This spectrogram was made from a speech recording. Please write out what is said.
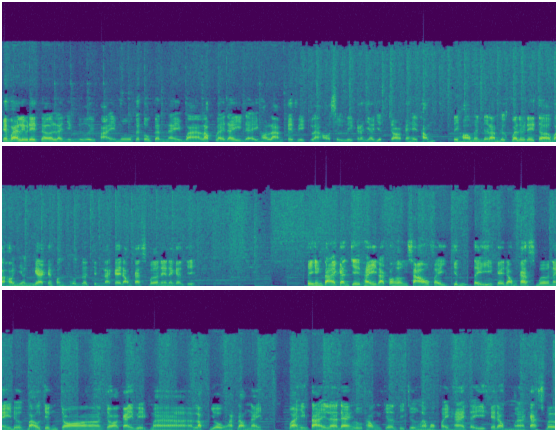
Cái validator là những người phải mua cái token này và lock lại đây để họ làm cái việc là họ xử lý các giao dịch cho cái hệ thống thì họ mới làm được validator và họ nhận ra cái phần thưởng đó chính là cái đồng Casper này này các anh chị. Thì hiện tại các anh chị thấy đã có hơn 6,9 tỷ cái đồng Casper này được bảo chứng cho cho cái việc mà lóc vô hoạt động này. Và hiện tại là đang lưu thông trên thị trường là 1,2 tỷ cái đồng à, Casper.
